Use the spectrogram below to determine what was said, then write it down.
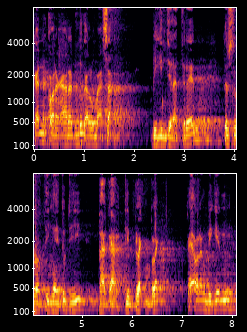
Kan orang Arab itu kalau masak bikin jelatren terus rotinya itu dibakar diplek-plek kayak orang bikin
